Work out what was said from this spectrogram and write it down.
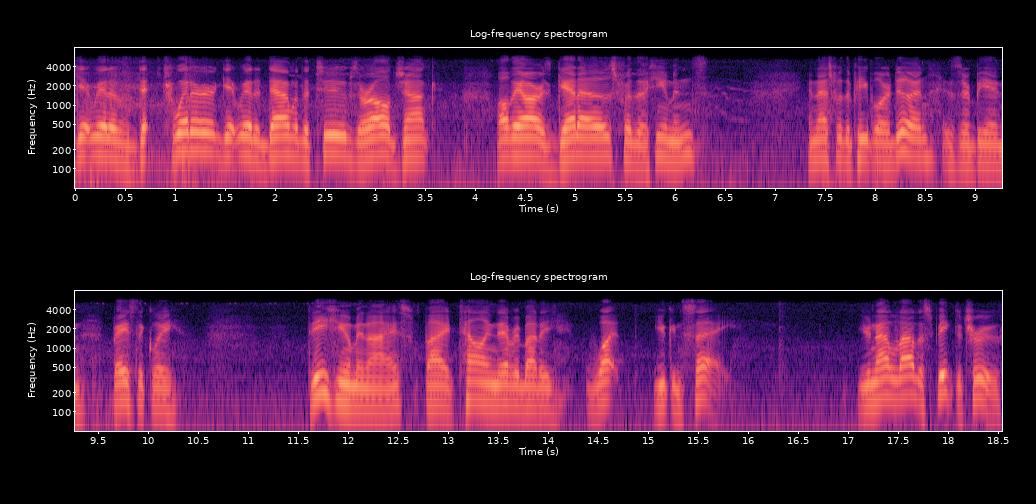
get rid of Twitter, get rid of Down with the Tubes. They're all junk. All they are is ghettos for the humans. And that's what the people are doing, is they're being basically dehumanized by telling everybody what you can say. You're not allowed to speak the truth.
